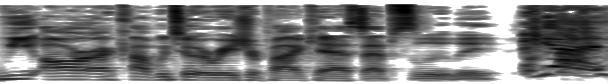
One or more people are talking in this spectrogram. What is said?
we are a Kabuto erasure podcast. Absolutely. Yes.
